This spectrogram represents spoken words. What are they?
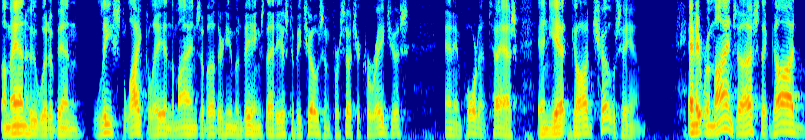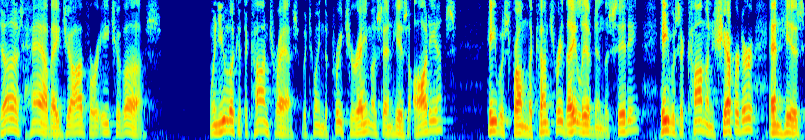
a man who would have been least likely in the minds of other human beings, that is, to be chosen for such a courageous and important task, and yet God chose him. And it reminds us that God does have a job for each of us. When you look at the contrast between the preacher Amos and his audience, he was from the country, they lived in the city. He was a common shepherder, and his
